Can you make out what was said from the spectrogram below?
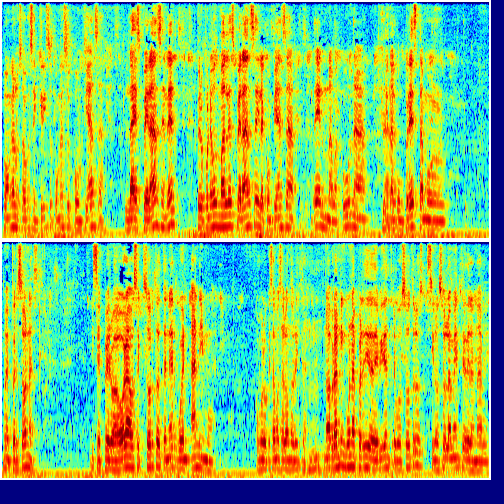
pongan los ojos en Cristo, pongan su confianza, la esperanza en Él, pero ponemos más la esperanza y la confianza en una vacuna, Claro. en algún préstamo o en personas. Dice, pero ahora os exhorto a tener buen ánimo, como lo que estamos hablando ahorita. No habrá ninguna pérdida de vida entre vosotros, sino solamente de la nave.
